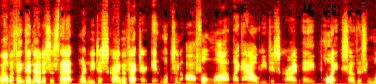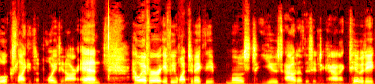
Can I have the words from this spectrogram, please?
Well, the thing to notice is that when we describe a vector, it looks an awful lot like how we describe a point. So this looks like it's a point in Rn. However, if we want to make the most use out of this interconnectivity,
